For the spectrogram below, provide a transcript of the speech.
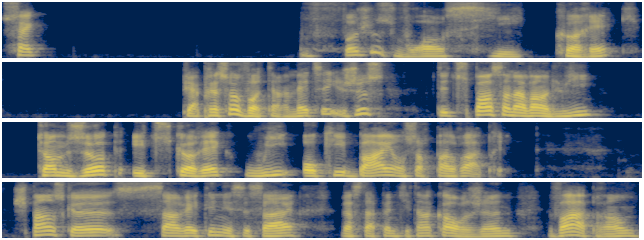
Fait va juste voir s'il est correct. Puis après ça, va-t'en. Mais tu sais, juste, tu passes en avant de lui, thumbs up, es-tu correct? Oui, OK, bye, on se reparlera après. Je pense que ça aurait été nécessaire. Verstappen, qui est encore jeune, va apprendre,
